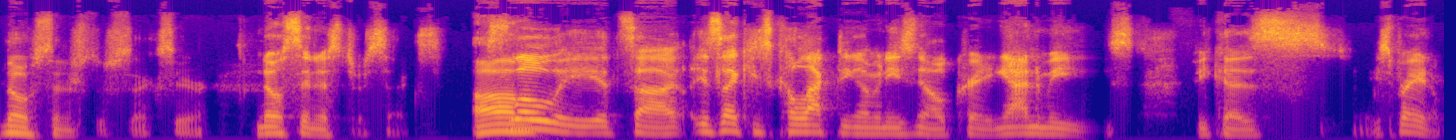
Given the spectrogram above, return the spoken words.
No Sinister Six here. No Sinister Six. Um, Slowly, it's uh, it's like he's collecting them and he's you know creating enemies because he sprayed them.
